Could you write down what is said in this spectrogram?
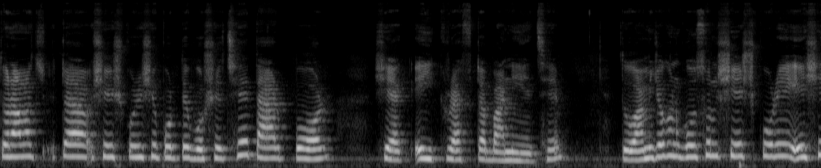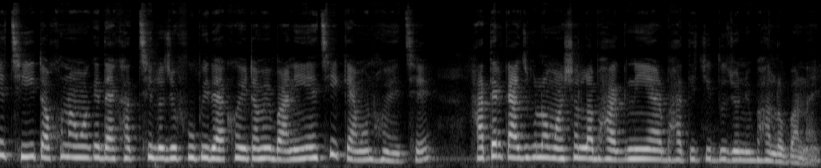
তো নামাজটা শেষ করে সে পড়তে বসেছে, তারপর সে এক, এই ক্রাফটটা বানিয়েছে। তো আমি যখন গোসল শেষ করে এসেছি, তখন আমাকে দেখাচ্ছিল যে, ফুপি, দেখো, এটা আমি বানিয়েছি, কেমন হয়েছে? হাতের কাজগুলো মাসাল্লাহ ভাগ্নি আর ভাতিচি দুজনই ভালো বানায়।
